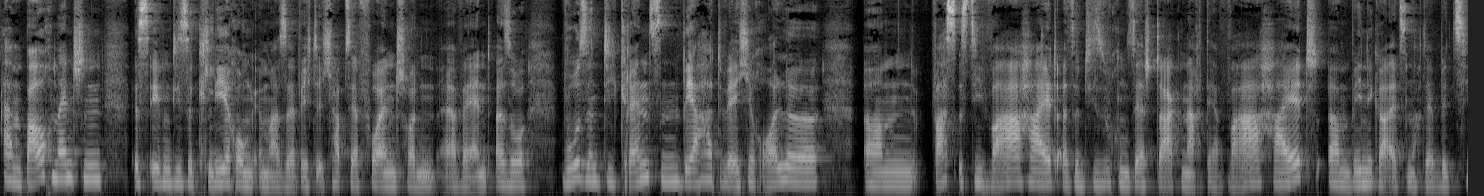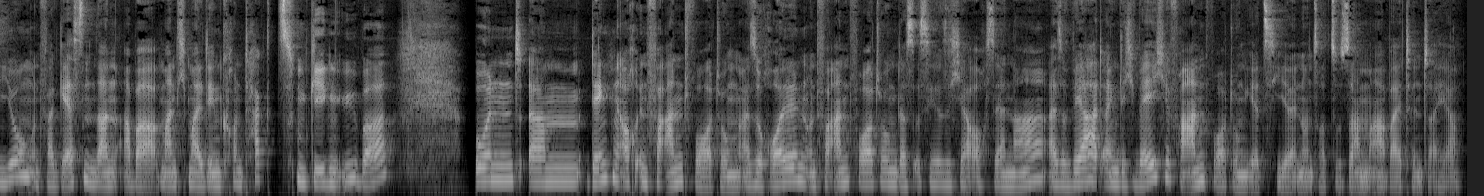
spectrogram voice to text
Ähm, Bauchmenschen ist eben diese Klärung immer sehr wichtig. Ich habe es ja vorhin schon erwähnt. Also wo sind die Grenzen? Wer hat welche Rolle? Ähm, was ist die Wahrheit? Also die suchen sehr stark nach der Wahrheit, ähm, weniger als nach der Beziehung und vergessen dann aber manchmal den Kontakt zum Gegenüber und ähm, denken auch in Verantwortung. Also Rollen und Verantwortung, das ist hier sicher auch sehr nah. Also wer hat eigentlich welche Verantwortung jetzt hier in unserer Zusammenarbeit hinterher?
